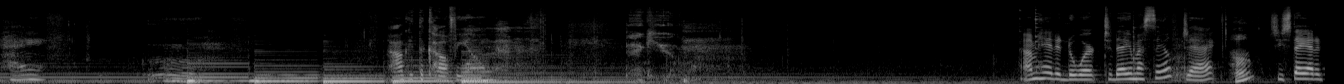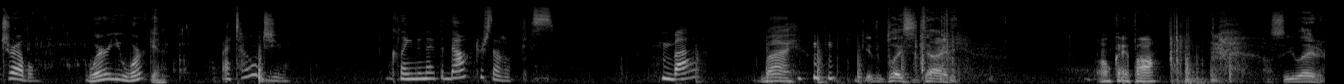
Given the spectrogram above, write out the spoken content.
Hey. I'll get the coffee on. I'm headed to work today myself, Jack. Huh? So you stay out of trouble. Where are you working? I told you. I'm cleaning at the doctor's office. Bye. Bye. Get the place a tidy. okay, Pa. I'll see you later.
